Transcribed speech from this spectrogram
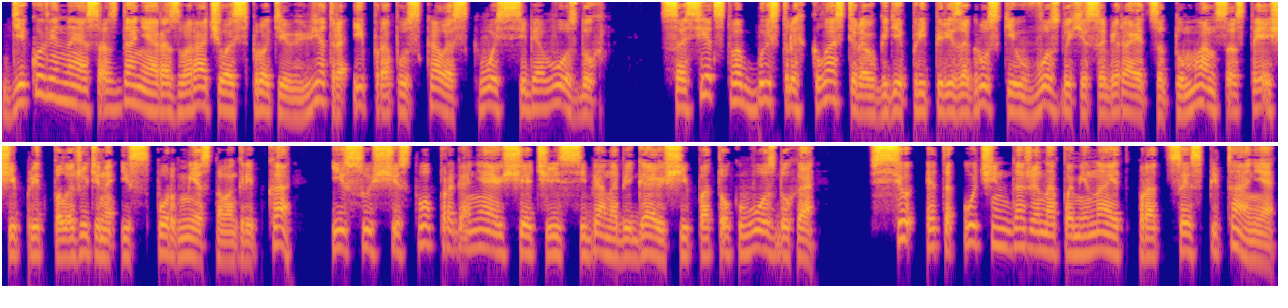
Диковинное создание разворачивалось против ветра и пропускало сквозь себя воздух, Соседство быстрых кластеров, где при перезагрузке в воздухе собирается туман, состоящий предположительно из спор местного грибка, и существо, прогоняющее через себя набегающий поток воздуха. Все это очень даже напоминает процесс питания,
